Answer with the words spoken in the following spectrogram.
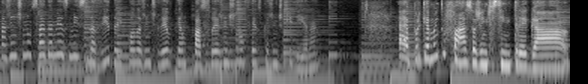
a gente não sai da mesmice da vida. E quando a gente vê, o tempo passou e a gente não fez o que a gente queria, né? É, porque é muito fácil a gente se entregar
